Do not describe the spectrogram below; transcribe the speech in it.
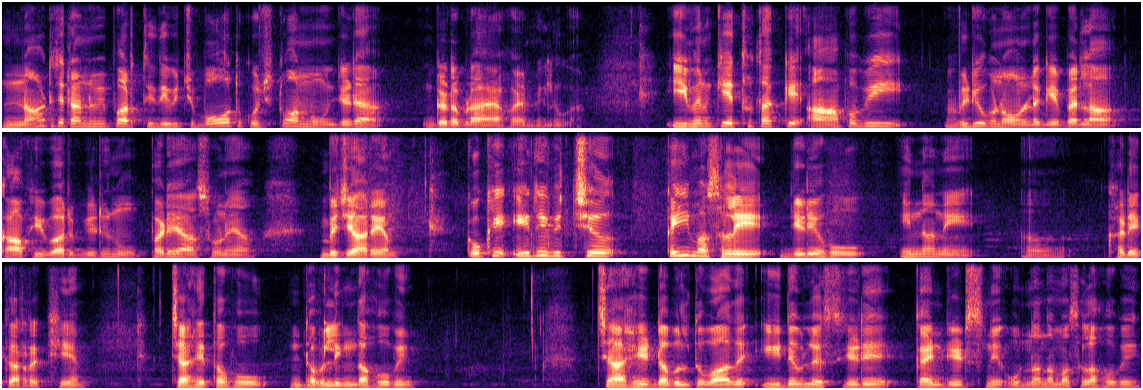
5994 ਭਰਤੀ ਦੇ ਵਿੱਚ ਬਹੁਤ ਕੁਝ ਤੁਹਾਨੂੰ ਜਿਹੜਾ ਗੜਬੜਾਇਆ ਹੋਇਆ ਮਿਲੂਗਾ। ਈਵਨ ਕਿ ਇੱਥੋਂ ਤੱਕ ਕਿ ਆਪ ਵੀ ਵੀਡੀਓ ਬਣਾਉਣ ਲੱਗੇ ਪਹਿਲਾਂ ਕਾਫੀ ਵਾਰ ਵੀਡੀਓ ਨੂੰ ਪੜ੍ਹਿਆ, ਸੁਣਿਆ, ਵਿਚਾਰਿਆ। ਕਿਉਂਕਿ ਇਹਦੇ ਵਿੱਚ ਕਈ ਮਸਲੇ ਜਿਹੜੇ ਉਹ ਇਹਨਾਂ ਨੇ ਖੜੇ ਕਰ ਰੱਖੇ ਆ। ਚਾਹੇ ਤਾਂ ਉਹ ਡਬਲਿੰਗ ਦਾ ਹੋਵੇ, ਚਾਹੇ ਡਬਲ ਤੋਂ ਬਾਅਦ ਈਡਬਲਯੂਐਸ ਜਿਹੜੇ ਕੈਂਡੀਡੇਟਸ ਨੇ ਉਹਨਾਂ ਦਾ ਮਸਲਾ ਹੋਵੇ,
